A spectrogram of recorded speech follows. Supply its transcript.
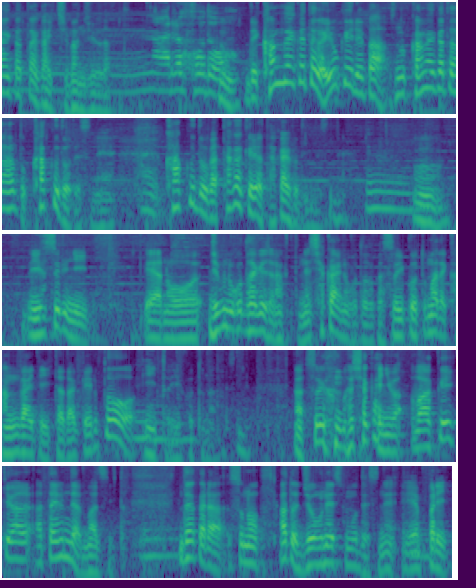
え方が一番重要だって。なるほど、うん、で考え方が良ければその考え方のと角度ですね、はい、角度が高ければ高いほどいいんですね。うん、うん要するにあの自分のことだけじゃなくてね社会のこととかそういうことまで考えていただけるといいということなんですね。うん、それがまあ社会には悪影響を与えるんではまずいと、うん、だからそのあと情熱もですねやっぱり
